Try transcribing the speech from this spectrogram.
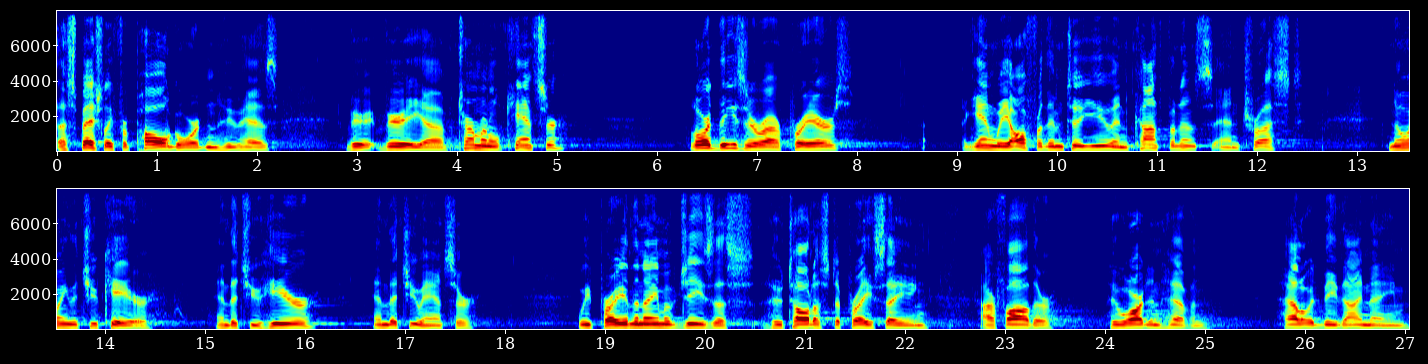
especially for Paul Gordon, who has very, very uh, terminal cancer. Lord, these are our prayers. Again, we offer them to you in confidence and trust knowing that you care and that you hear and that you answer. We pray in the name of Jesus, who taught us to pray, saying, Our Father, who art in heaven, hallowed be thy name.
